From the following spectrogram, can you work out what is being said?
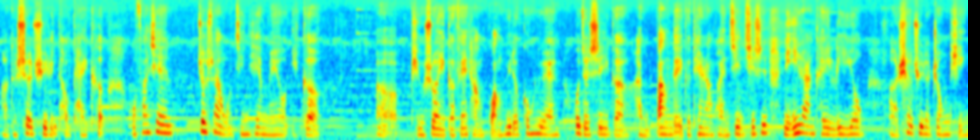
啊的社区里头开课，我发现。就算我今天没有一个，呃，比如说一个非常广域的公园，或者是一个很棒的一个天然环境，其实你依然可以利用呃社区的中庭，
